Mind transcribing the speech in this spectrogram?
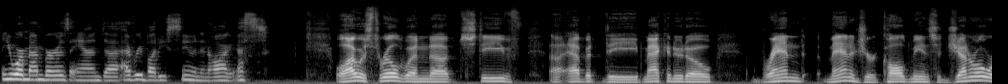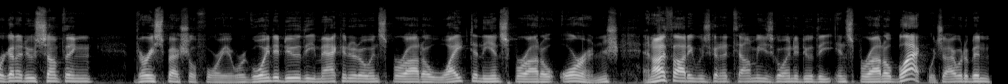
your members and uh, everybody soon in August. Well, I was thrilled when uh, Steve uh, Abbott, the Macanudo brand manager, called me and said, General, we're going to do something very special for you. We're going to do the Macanudo Inspirado White and the Inspirado Orange. And I thought he was going to tell me he's going to do the Inspirado Black, which I would have been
